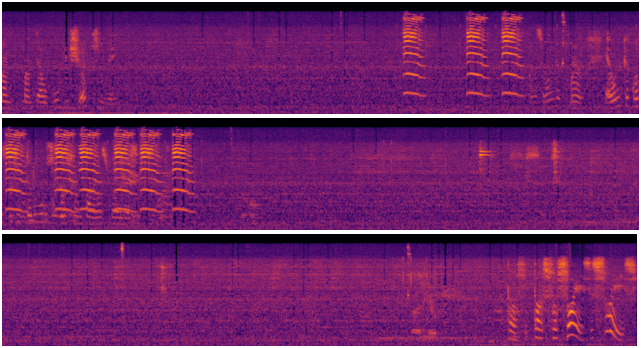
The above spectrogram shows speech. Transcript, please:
Man manter algum bicho aqui, velho. É mano, é a única coisa que todo mundo gostou de falar nas aqui. Tá, só, tá, só, só esse, só esse.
